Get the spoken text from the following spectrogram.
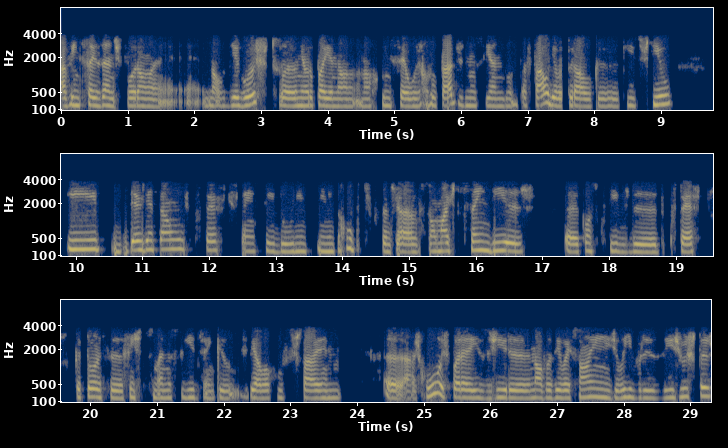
há 26 anos foram em 9 de agosto. A União Europeia não, não reconheceu os resultados, denunciando a fraude eleitoral que, que existiu. E desde então os protestos têm sido ininterruptos, portanto já são mais de 100 dias uh, consecutivos de, de protestos, 14 fins de semana seguidos em que os bielorrussos saem uh, às ruas para exigir novas eleições livres e justas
